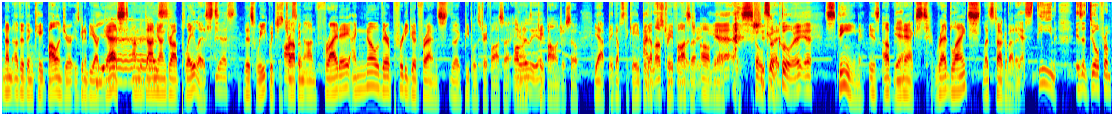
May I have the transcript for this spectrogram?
none other than Kate Bollinger is going to be our guest on the Dam Young Yes. Drop playlist Yes. this week, which is Awesome. dropping on Friday. I know they're pretty good friends, the people at Stray Fossa oh, and Oh, really? Yeah. Kate Bollinger. So, yeah, big ups to Kate. Big I ups love to Stray Kate Fossa. Bollinger. Oh, man. yeah. So She's good. so cool, right? Yeah. Steen is up Yeah. next. Red Lights. Let's talk about it. Yeah, Steen is a duo from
